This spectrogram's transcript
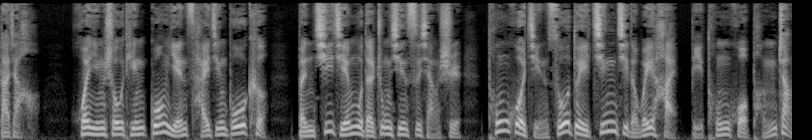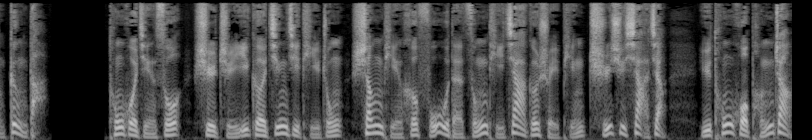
大家好，欢迎收听光言财经播客。本期节目的中心思想是：通货紧缩对经济的危害比通货膨胀更大。通货紧缩是指一个经济体中商品和服务的总体价格水平持续下降，与通货膨胀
